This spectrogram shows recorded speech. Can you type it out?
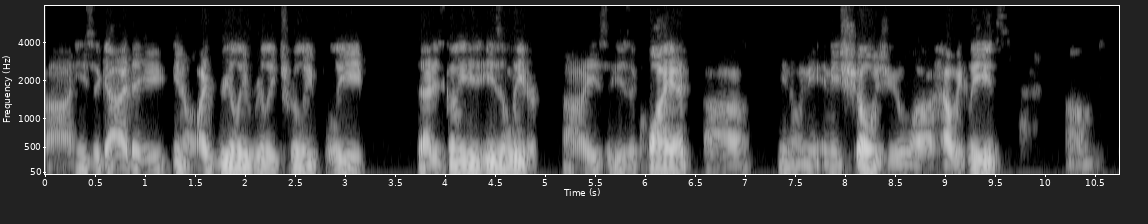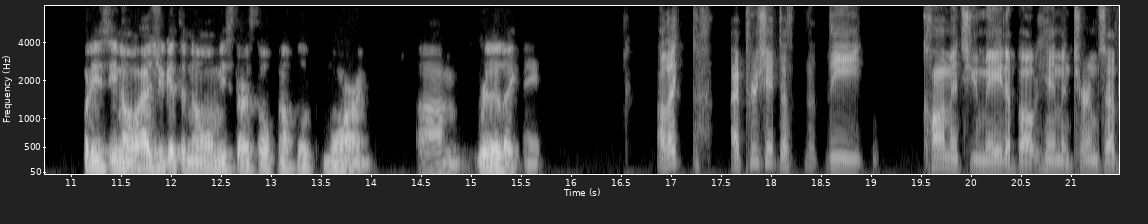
Uh, he's a guy that you, you know, I really, really, truly believe that he's going to. He's a leader. Uh, he's he's a quiet, uh, you know, and he, and he shows you uh, how he leads. Um, but he's, you know, as you get to know him, he starts to open up a little more, and um, really like Nate. I like I appreciate the the comments you made about him in terms of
